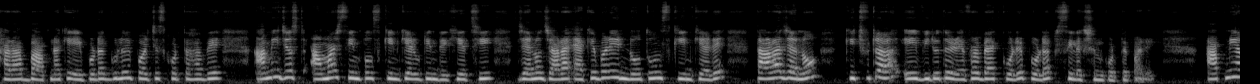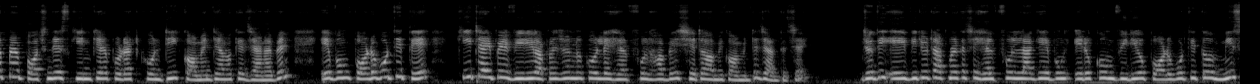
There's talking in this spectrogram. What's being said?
খারাপ বা আপনাকে এই প্রোডাক্টগুলোই পারচেস করতে হবে। আমি জাস্ট আমার সিম্পল স্কিন কেয়ার রুটিন দেখিয়েছি, যেন যারা একেবারেই নতুন স্কিন কেয়ারে তারা যেন কিছুটা এই ভিডিওতে রেফার ব্যাক করে প্রোডাক্ট সিলেকশন করতে পারে। আপনি আপনার পছন্দের স্কিন কেয়ার প্রোডাক্ট কোনটি কমেন্টে আমাকে জানাবেন। এবং পরবর্তীতে কি টাইপের ভিডিও আপনার জন্য করলে হেল্পফুল হবে সেটাও আমি কমেন্টে জানতে চাই। যদি এই ভিডিওটা আপনার কাছে হেল্পফুল লাগে এবং এরকম ভিডিও পরবর্তীতেও মিস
